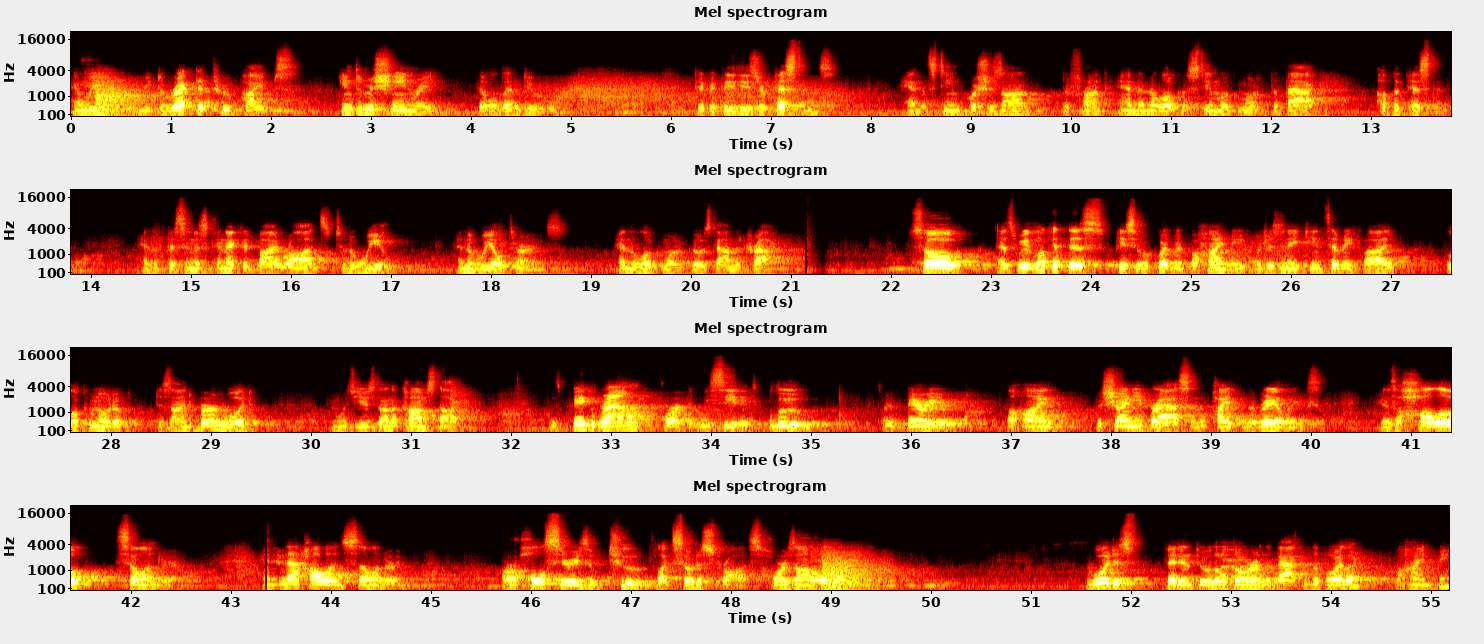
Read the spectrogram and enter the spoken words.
and we, we direct it through pipes into machinery that will then do work. Typically, these are pistons, and the steam pushes on the front and in the local steam locomotive the back of the piston. And the piston is connected by rods to the wheel, and the wheel turns, and the locomotive goes down the track. So as we look at this piece of equipment behind me, which is an 1875 locomotive designed to burn wood and was used on the Comstock, this big round part that we see that's blue, sort of barrier behind the shiny brass and the pipe and the railings, is a hollow cylinder. And in that hollow cylinder are a whole series of tubes like soda straws, horizontally. Wood is fed in through a little door in the back of the boiler behind me.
